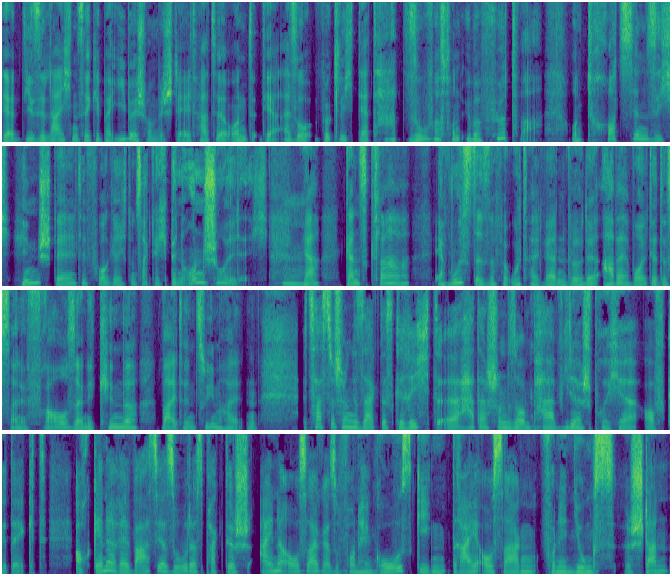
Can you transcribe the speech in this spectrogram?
der diese Leichensäcke bei eBay schon bestellt hatte und der also wirklich der Tat sowas von überführt war und trotzdem sich hinstellte vor Gericht und sagte, ich bin unschuldig. Hm. Ja, ganz klar, er wusste, dass er verurteilt werden würde, aber er wollte, dass seine Frau, seine Kinder weiterhin zu ihm halten. Jetzt hast du schon gesagt, das Gericht äh, hat da schon so ein paar Widersprüche aufgedeckt. Auch generell war es ja so, dass praktisch eine Aussage, also von Herrn Groß, gegen drei Aussagen von den Jungs stand.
